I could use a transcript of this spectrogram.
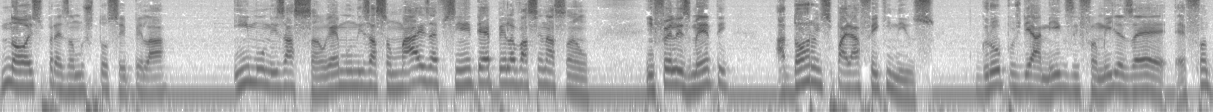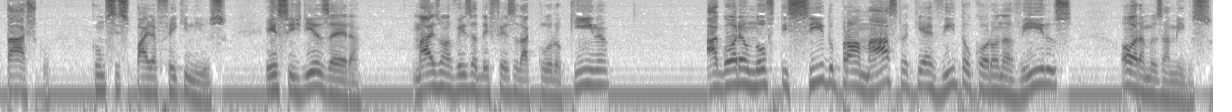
Nós precisamos torcer pela imunização. E a imunização mais eficiente é pela vacinação. Infelizmente, adoram espalhar fake news. Grupos de amigos e famílias é, é fantástico como se espalha fake news. Esses dias era mais uma vez a defesa da cloroquina. Agora é um novo tecido para uma máscara que evita o coronavírus. Ora, meus amigos,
